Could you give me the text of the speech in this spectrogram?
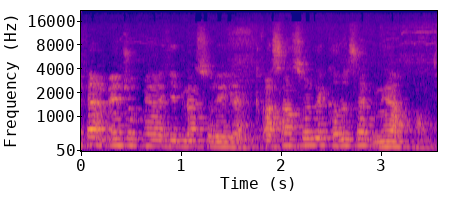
Efendim en çok merak edilen soruya geldik. Asansörde kalırsak ne yapmalıyız?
